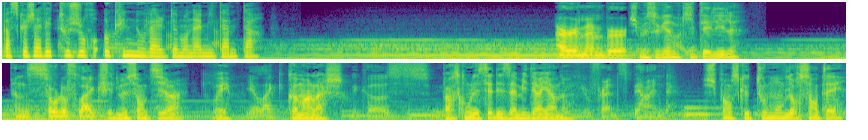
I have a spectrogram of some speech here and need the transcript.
Parce que j'avais toujours aucune nouvelle de mon ami Tamta. Je me souviens de quitter l'île et de me sentir oui, comme un lâche. Parce qu'on laissait des amis derrière nous. Je pense que tout le monde le ressentait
